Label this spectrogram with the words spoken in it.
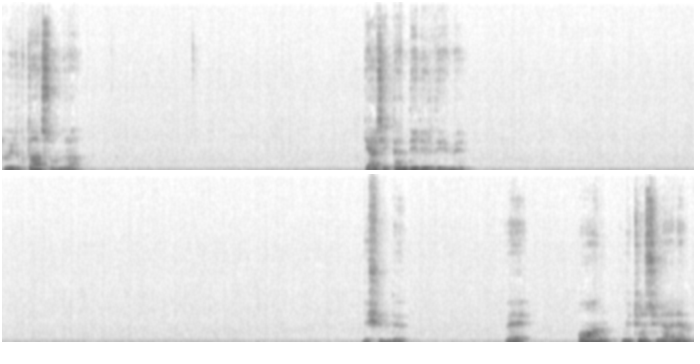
duyduktan sonra gerçekten delirdiğimi düşündü ve o an bütün sülalem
